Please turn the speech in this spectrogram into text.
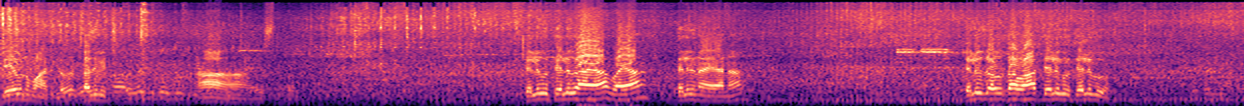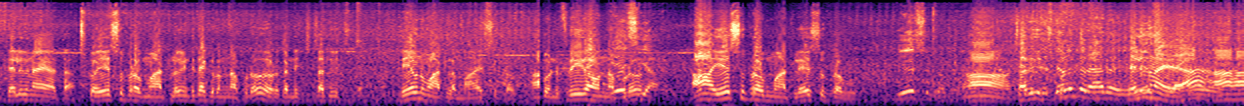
దేవుని మాటలు చదివించుకోండి. యేసుప్రభు తెలుగు తెలుగు ఆయా భయా? తెలుగు తెలుగు చదువుతావా? తెలుగు తెలుగు. తెలుగు నాయాత. యేసుప్రభు మాటలు ఇంటి దగ్గర ఉన్నప్పుడు ఎవరికన్నా చదివించుకో. దేవుని మాటలమ్మా యేసుప్రభు కొన్ని ఫ్రీగా ఉన్నప్పుడు ఆ యేసుప్రభు మాటలు యేసుప్రభు రాదు? తెలుగునాయా ఆహా.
